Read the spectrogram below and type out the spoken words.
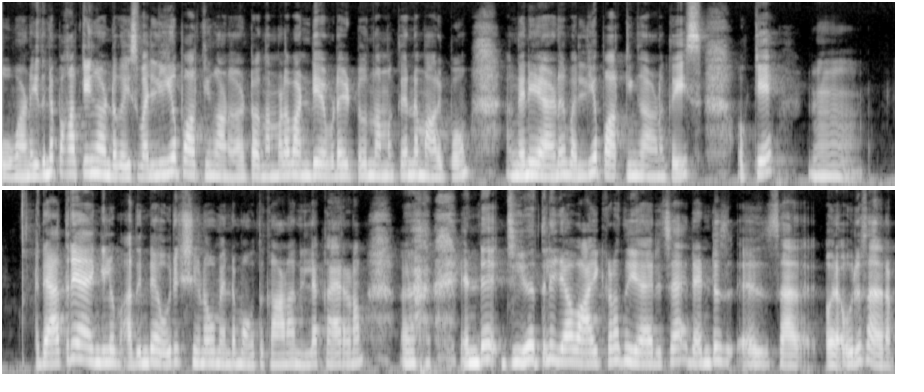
പോവാണ്. ഇതിന്റെ പാർക്കിംഗ് ഉണ്ട് ഗൈസ് വലിയ പാർക്കിംഗ് ആണ് കേട്ടോ. നമ്മളെ വണ്ടി എവിടെ ഇട്ടു നമുക്ക് തന്നെ മാറിപ്പോവും. അങ്ങനെയാണ് വലിയ പാർക്കിംഗ് ആണ് ഗൈസ് ഓക്കെ രാത്രിയായെങ്കിലും അതിന്റെ ഒരു ക്ഷീണവും എന്റെ മുഖത്ത് കാണാനില്ല. കാരണം എന്റെ ജീവിതത്തിൽ ഞാൻ വായിക്കണം എന്ന് വിചാരിച്ച രണ്ട് ഒരു സാധനം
